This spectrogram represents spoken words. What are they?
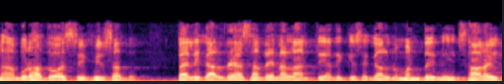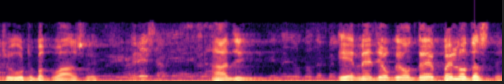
نہ برا دو اسی فیصد پہلی گل تو اصل تو یہاں لانتی کی کسی گل منتے ہی نہیں سارا ہی جھوٹ بکواس ہے ہاں جی اینے جوگے ہوں پہلو دس دے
